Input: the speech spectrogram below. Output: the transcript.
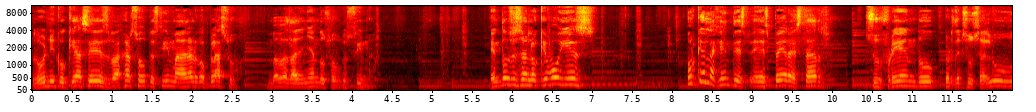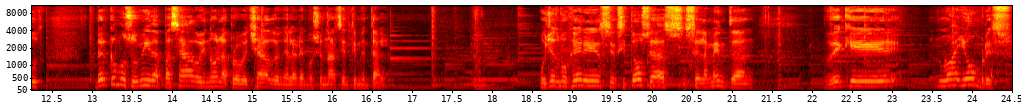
lo único que hace es bajar su autoestima a largo plazo, va dañando su autoestima. Entonces a lo que voy es, ¿por qué la gente espera estar sufriendo, perder su salud, ver cómo su vida ha pasado y no la ha aprovechado en el área emocional sentimental? Muchas mujeres exitosas se lamentan de que no hay hombres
